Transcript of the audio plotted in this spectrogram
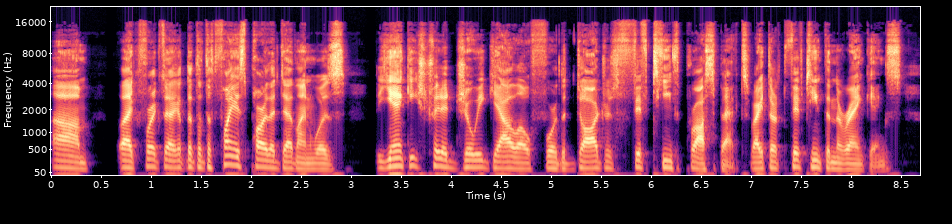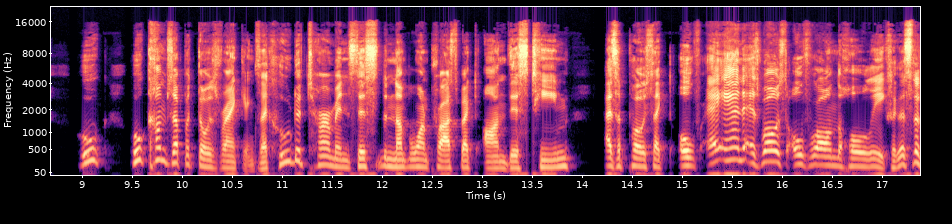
um, like for example, the, the, the funniest part of the deadline was the Yankees traded Joey Gallo for the Dodgers' 15th prospect, right? They're 15th in the rankings. Who who comes up with those rankings? Like who determines this is the number one prospect on this team as opposed to like over and as well as overall in the whole league? So this is the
